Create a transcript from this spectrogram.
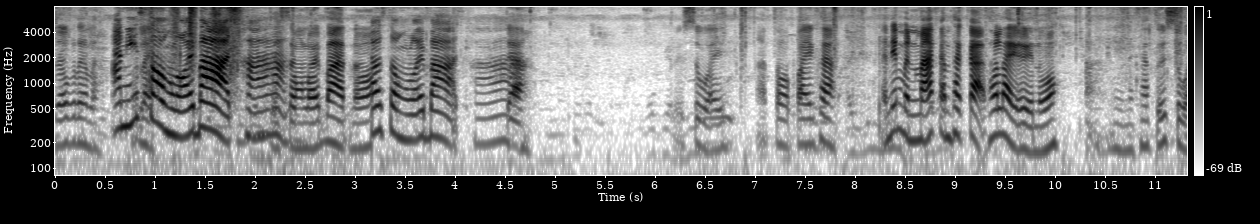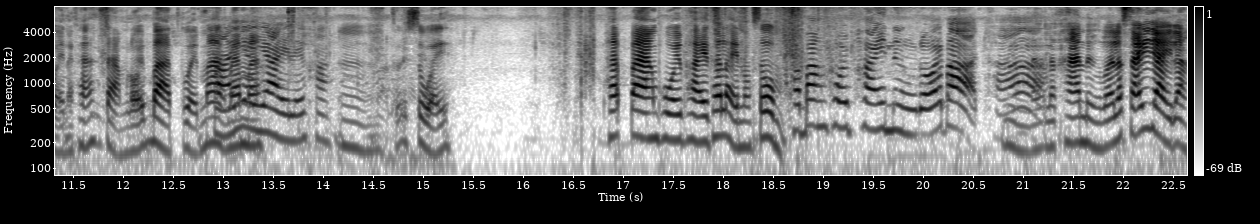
แล้วก็ได้ละอันนี้สองร้อยบาทค่ะสองร้อยบาทเนาะแล้วสองร้อยบาทค่ะจ้ะสวยๆอะต่อไปค่ะ อันนี้เหมือนมาร์กอันทกะเท่าไหร่เอ่ยหนูนี่นะคะสวยๆนะคะสามร้อยบาทสวยมากไซนะส์มาใหญ่ๆเลยค่ะ อืมสวยๆ พระปรางโพยไพรเท่าไหร่น้องส้มพระบังโพยไพหนึ่งร้อยบาทค่ะนี่นะราคาหนึ่งร้อยแล้วไซส์ใหญ่ล่ะ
